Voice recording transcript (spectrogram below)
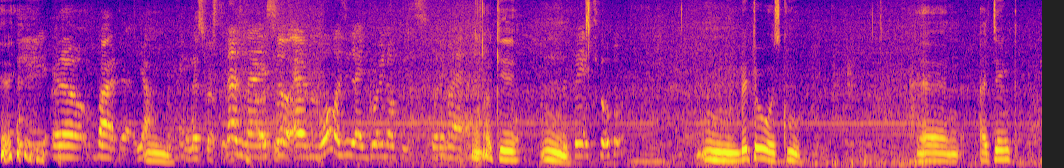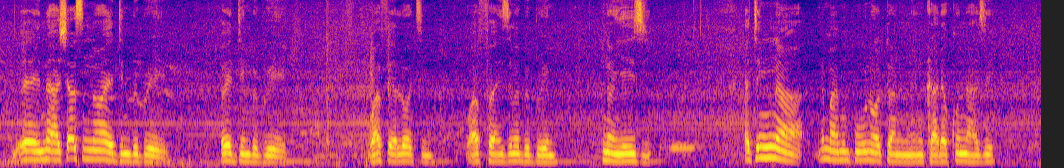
You know, but uh, yeah. The next question. That's nice. So um, what was it like growing up with Wodemaya? Okay. Mm. Bebeto. Mm, Beto was cool. And I think eh, na ahyɛse no ayɛ den bebree ɔyɛ den bebree. Wafa ɛlɔɔte mu wafa bebree mu na ɔnyɛ easy. I think na ne maame mpo na ɔtɔn nkradako na adze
